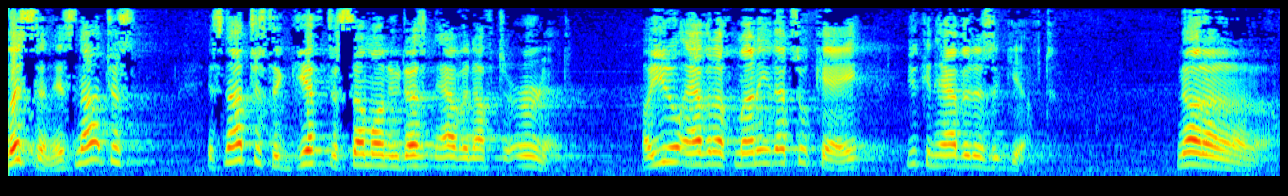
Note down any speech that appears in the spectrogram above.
listen, it's not just it's not just a gift to someone who doesn't have enough to earn it. Oh, you don't have enough money? That's okay. You can have it as a gift. No, no, no, no, no.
